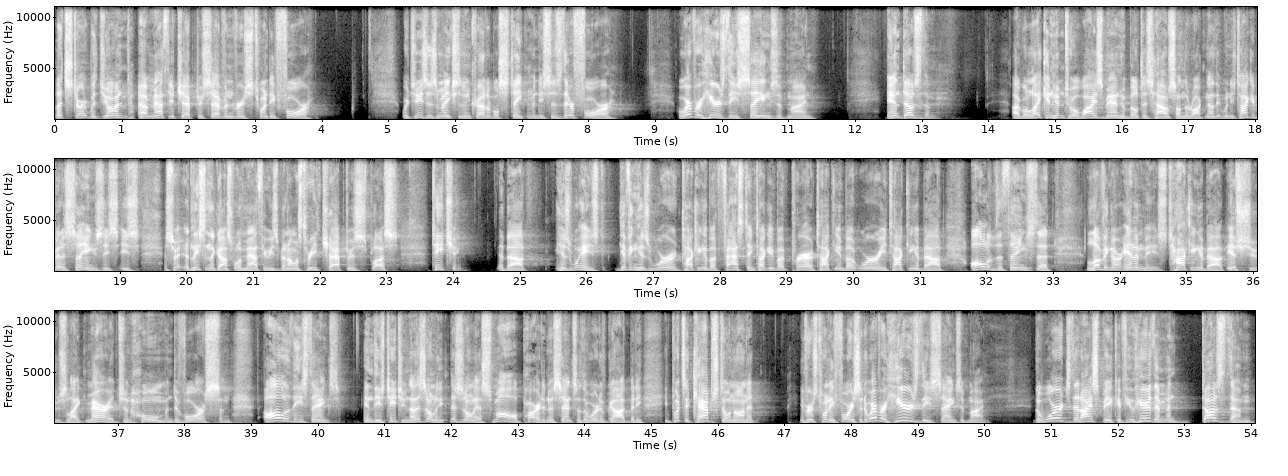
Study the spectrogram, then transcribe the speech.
Let's start with John, uh, Matthew chapter 7, verse 24, where Jesus makes an incredible statement. He says, Therefore, whoever hears these sayings of mine and does them, I will liken him to a wise man who built his house on the rock. Now, when he's talking about his sayings, he's, he's, at least in the Gospel of Matthew, he's been almost three chapters plus teaching about his ways, giving his word, talking about fasting, talking about prayer, talking about worry, talking about all of the things that loving our enemies, talking about issues like marriage and home and divorce and all of these things in these teachings. Now, this is only, this is only a small part, in a sense, of the Word of God, but he, he puts a capstone on it in verse 24. He said, Whoever hears these sayings of mine, the words that I speak, if you hear them and does them,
